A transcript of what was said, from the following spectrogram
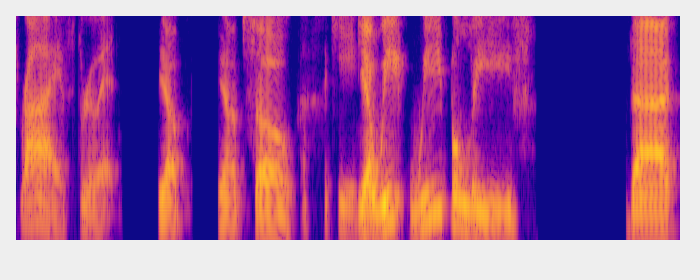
thrive through it. Yep. Yep. So That's the key. yeah, we we believe that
